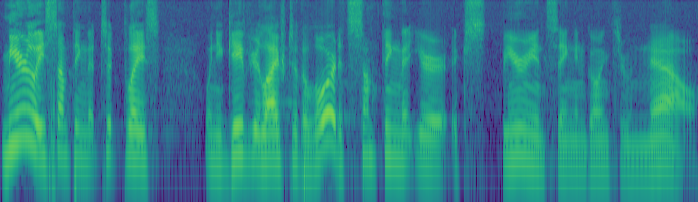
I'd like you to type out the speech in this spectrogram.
merely something that took place when you gave your life to the Lord, it's something that you're experiencing and going through now.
